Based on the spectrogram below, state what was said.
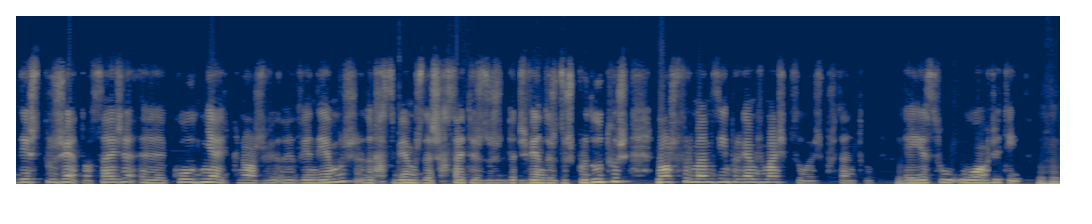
deste projeto, ou seja, uh, com o dinheiro que nós vendemos, recebemos das receitas dos, das vendas dos produtos, nós formamos e empregamos mais pessoas. Portanto, é uhum. é esse o, o objetivo. Uhum.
